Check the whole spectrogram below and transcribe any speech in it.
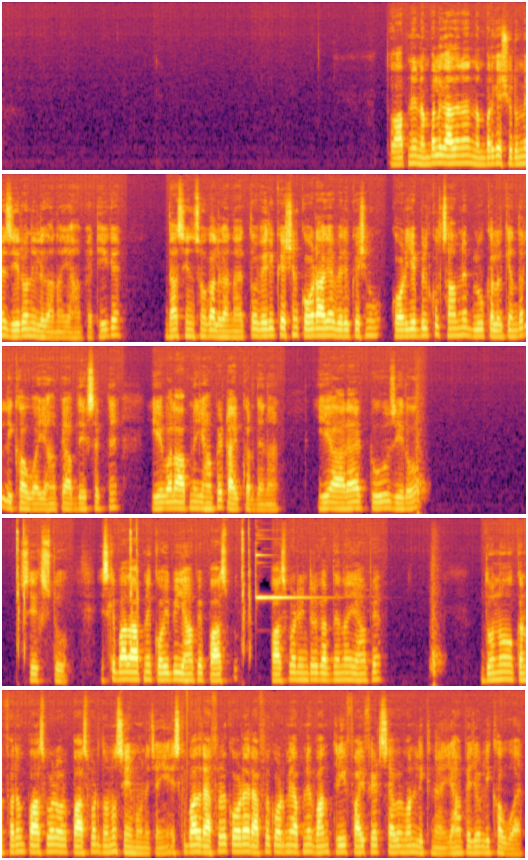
तो आपने नंबर लगा देना, नंबर के शुरू में ज़ीरो नहीं लगाना यहाँ पे, ठीक है? दस इंचों का लगाना है। तो वेरिफिकेशन कोड आ गया। वेरिफिकेशन कोड ये बिल्कुल सामने ब्लू कलर के अंदर लिखा हुआ है। यहाँ पे आप देख सकते हैं, ये वाला आपने यहाँ पे टाइप कर देना है। ये आ रहा है टू ज़ीरो सिक्स टू। इसके बाद आपने कोई भी यहाँ पे पास, पासवर्ड इंटर कर देना यहाँ पे। दोनों कन्फर्म पासवर्ड और पासवर्ड दोनों सेम होने चाहिए। इसके बाद रेफरल कोड है। रेफरल कोड में आपने one three five eight seven one लिखना है। यहाँ पे जो लिखा हुआ है।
